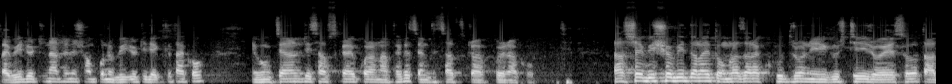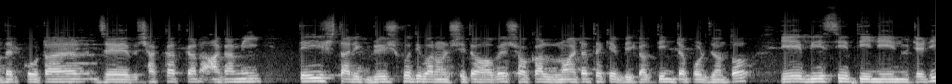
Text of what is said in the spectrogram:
তাই ভিডিওটি না টেনে সম্পূর্ণ ভিডিওটি দেখতে থাকো এবং চ্যানেলটি সাবস্ক্রাইব করা না থাকলে চ্যানেলটি সাবস্ক্রাইব করে রাখো। রাজশাহী বিশ্ববিদ্যালয়ে তোমরা যারা ক্ষুদ্র নৃগোষ্ঠী রয়েছো, তাদের কোটার যে সাক্ষাৎকার আগামী তেইশ তারিখ বৃহস্পতিবার অনুষ্ঠিত হবে সকাল নয়টা থেকে বিকাল তিনটা পর্যন্ত। এ বি সি তিন ইউনিটেরই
